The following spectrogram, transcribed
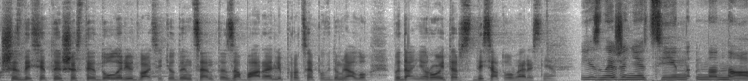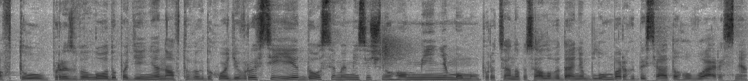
66 доларів 21 цент за барель. Про це повідомляло видання Reuters 10 вересня. І зниження цін на нафту призвело до падіння нафтових доходів Росії до семимісячного мінімуму. Про це написало видання Bloomberg 10 вересня.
